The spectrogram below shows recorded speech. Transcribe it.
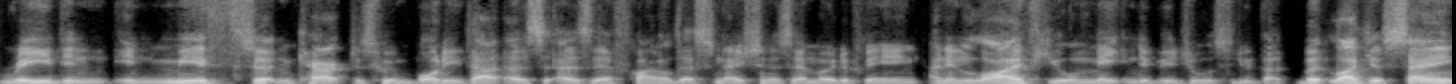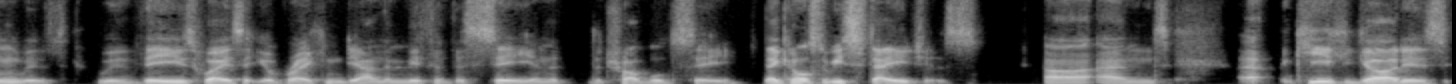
read in in myth certain characters who embody that as as their final destination, as their mode of being, and in life you'll meet individuals who do that. But like you're saying, with with these ways that you're breaking down the myth of the sea and the, the troubled sea, they can also be stages. Uh, and uh, Kierkegaard is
